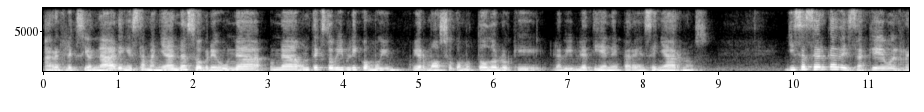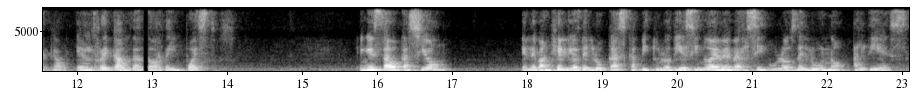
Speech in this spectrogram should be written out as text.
reflexionar en esta mañana sobre un texto bíblico muy, muy hermoso, como todo lo que la Biblia tiene para enseñarnos. Y es acerca de Saqueo, el, el recaudador de impuestos. En esta ocasión, el Evangelio de Lucas, capítulo 19, versículos del 1 al 10.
